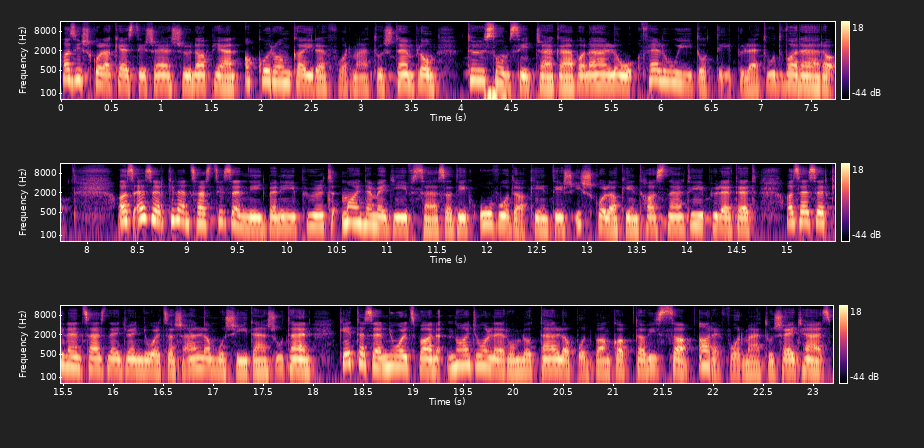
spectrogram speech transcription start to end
az iskola kezdés első napján a koronkai református templom tőszomszédságában álló felújított épület udvarára. Az 1914-ben épült, majdnem egy évszázadig óvodaként és iskolaként használt épületet az 1948-as államosítás után 2008-ban nagyon leromlott állapotban kapta vissza a református református egyház.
